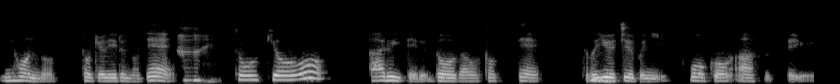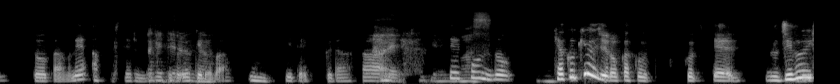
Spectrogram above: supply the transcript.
日本の東京にいるので、はい。東京を歩いている動画を撮って、ちょっと YouTube にウォークオンアースっていう動画をね、アップしてるんですけど、よければ、うん、見てくださ。はいい。で、今度、196カ国って自分一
